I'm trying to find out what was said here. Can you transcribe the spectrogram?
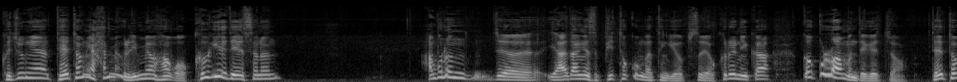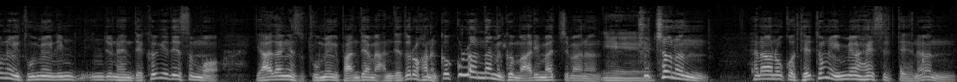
그 중에 대통령 한 명을 임명하고 거기에 대해서는 아무런 저 야당에서 비토권 같은 게 없어요. 그러니까 거꾸로 하면 되겠죠. 대통령이 두 명을 인준했는데 거기에 대해서 뭐 야당에서 두 명이 반대하면 안 되도록 하는 거꾸로 한다면 그 말이 맞지만은 예. 추천은 해놔놓고 대통령 임명했을 때는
